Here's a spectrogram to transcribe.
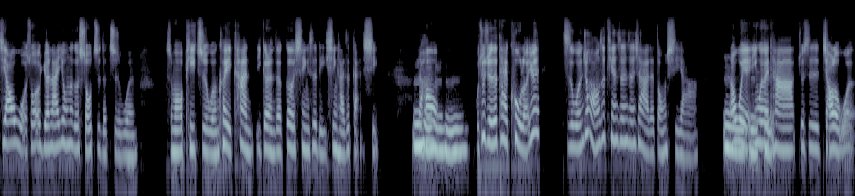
教我说，原来用那个手指的指纹，什么皮指纹，可以看一个人的个性是理性还是感性。然后我就觉得太酷了，因为指纹就好像是天生生下来的东西呀。然后我也因为他就是教了我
